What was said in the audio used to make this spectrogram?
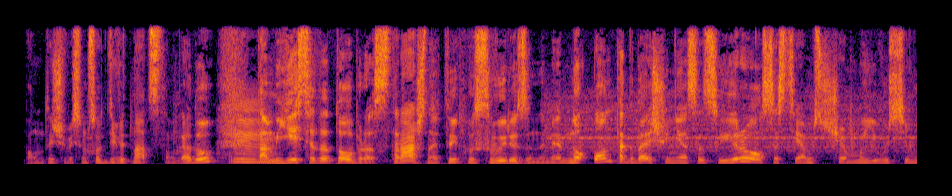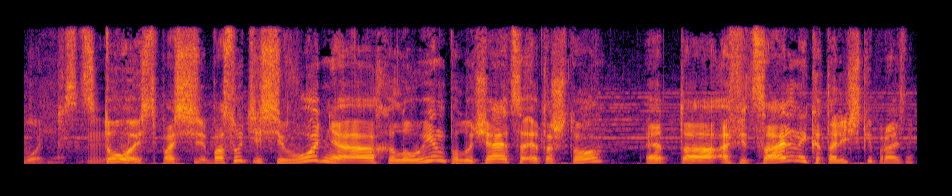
по-моему, в 1819 году. М. Там есть этот образ страшной тыквы с вырезанными, но он тогда еще не ассоциировался с тем, с чем мы его сегодня ассоциируем. То есть, по, по сути, сегодня а, Хэллоуин, получается, это что? Это официальный католический праздник.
